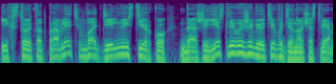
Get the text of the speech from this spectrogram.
Их стоит отправлять в отдельную стирку, даже если вы живете в одиночестве.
